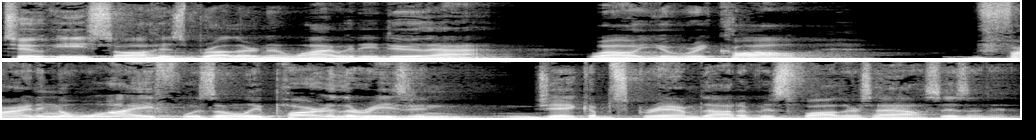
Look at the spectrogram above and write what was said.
to Esau, his brother. Now, why would he do that? Well, you'll recall, finding a wife was only part of the reason Jacob scrammed out of his father's house, isn't it?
